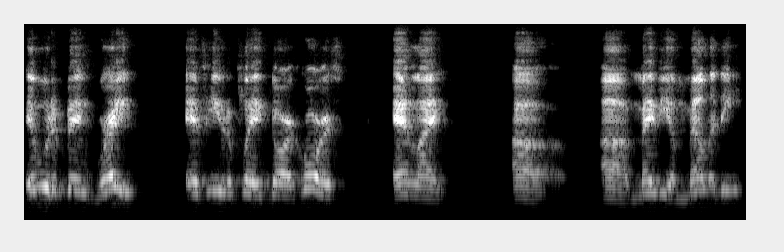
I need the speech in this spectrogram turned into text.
It would have been great if he would have played Dark Horse and like uh uh maybe a melody,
